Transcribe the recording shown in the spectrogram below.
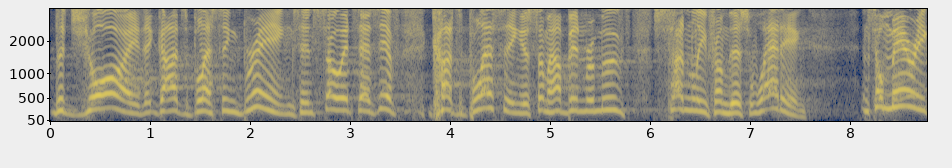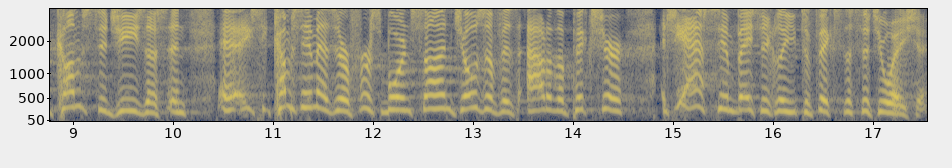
the joy that God's blessing brings. And so it's as if God's blessing has somehow been removed suddenly from this wedding. And so Mary comes to Jesus and she comes to him as her firstborn son. Joseph is out of the picture and she asks him basically to fix the situation.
